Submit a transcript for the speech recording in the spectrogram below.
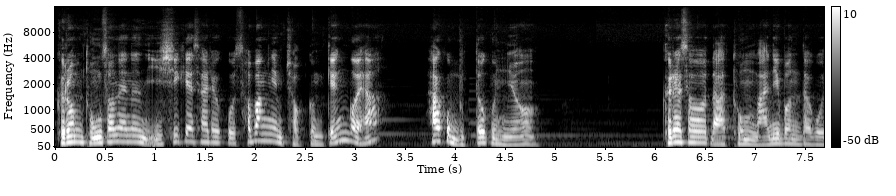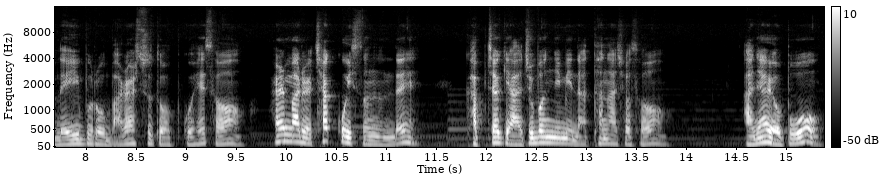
그럼 동선에는 이 시계 사려고 서방님 적금 깬 거야? 하고 묻더군요. 그래서 나 돈 많이 번다고 내 입으로 말할 수도 없고 해서 할 말을 찾고 있었는데 갑자기 아주버님이 나타나셔서 아냐 여보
